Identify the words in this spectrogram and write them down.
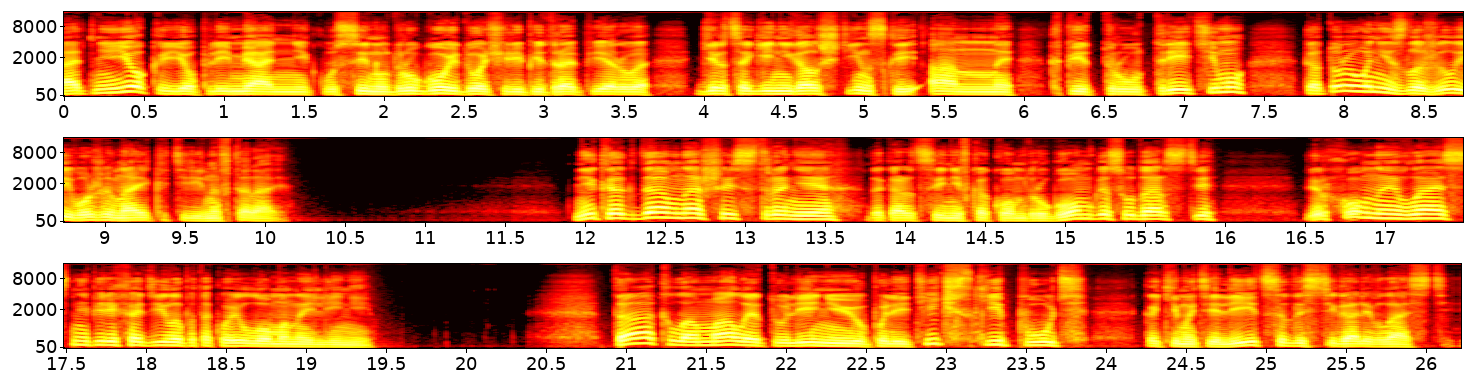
от нее к ее племяннику, сыну другой дочери Петра I, герцогини Галштинской Анны, к Петру III, которого не изложила его жена Екатерина II. Никогда в нашей стране, да кажется и ни в каком другом государстве, верховная власть не переходила по такой ломаной линии. Так ломал эту линию политический путь, каким эти лица достигали власти.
